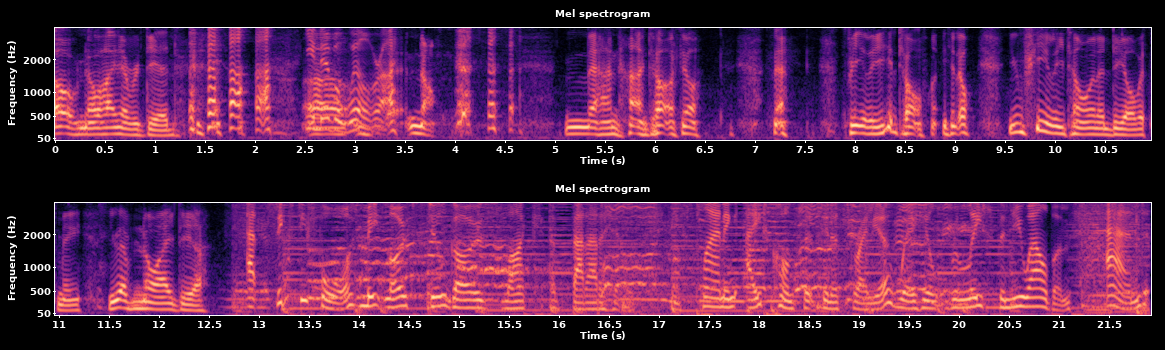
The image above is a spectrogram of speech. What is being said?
Oh no, I never did. You never um, will, right? no, no, no, I don't. No, no. Really, you don't. You know, you really don't want to deal with me. You have no idea. At 64, Meat Loaf still goes like a bat out of hell. He's planning eight concerts in Australia where he'll release the new album and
